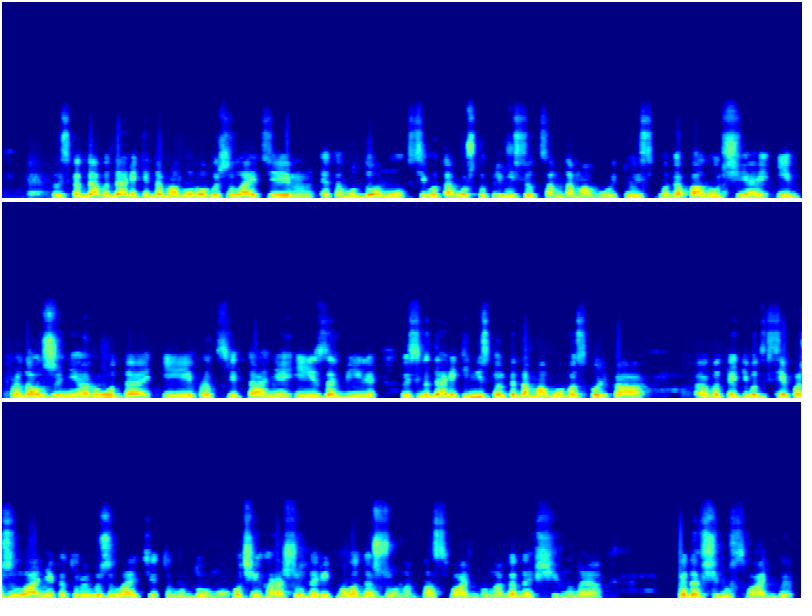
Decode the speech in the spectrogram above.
То есть, когда вы дарите домового, вы желаете этому дому всего того, что принесет сам домовой. То есть благополучие и продолжение рода, и процветание, и изобилие. То есть вы дарите не столько домового, сколько э, вот эти вот все пожелания, которые вы желаете этому дому. Очень хорошо дарить молодоженам на свадьбу, на годовщину, на годовщину свадьбы.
